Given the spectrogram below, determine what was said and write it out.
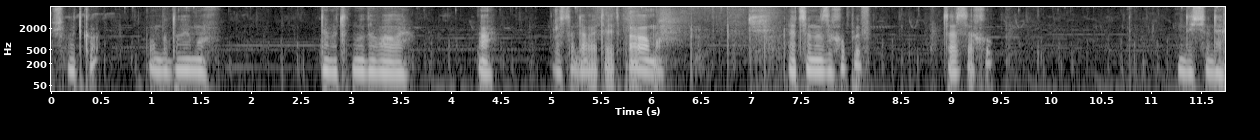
Швидко побудуємо. Де ми тут будували? А, просто давайте відправимо. Я це не захопив. Та захоп. Іди сюди.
